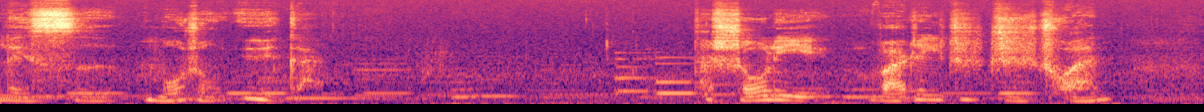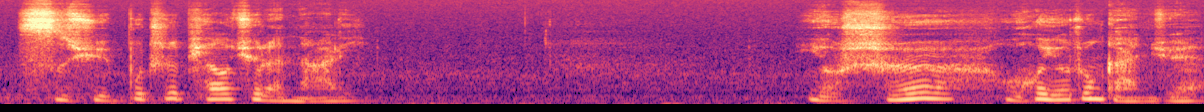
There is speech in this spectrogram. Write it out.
类似某种预感。他手里玩着一只纸船，思绪不知飘去了哪里。有时我会有种感觉，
